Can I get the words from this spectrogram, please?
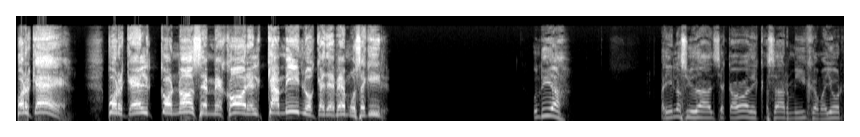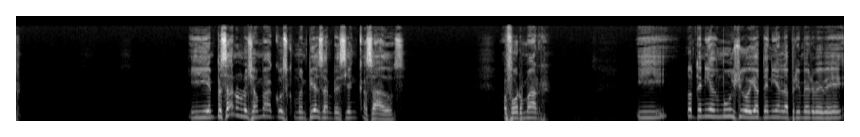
¿Por qué? Porque Él conoce mejor el camino que debemos seguir. Un día, ahí en la ciudad, se acababa de casar mi hija mayor. Y empezaron los chamacos, como empiezan recién casados, a formar. Y no tenían mucho, ya tenían la primer bebé,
